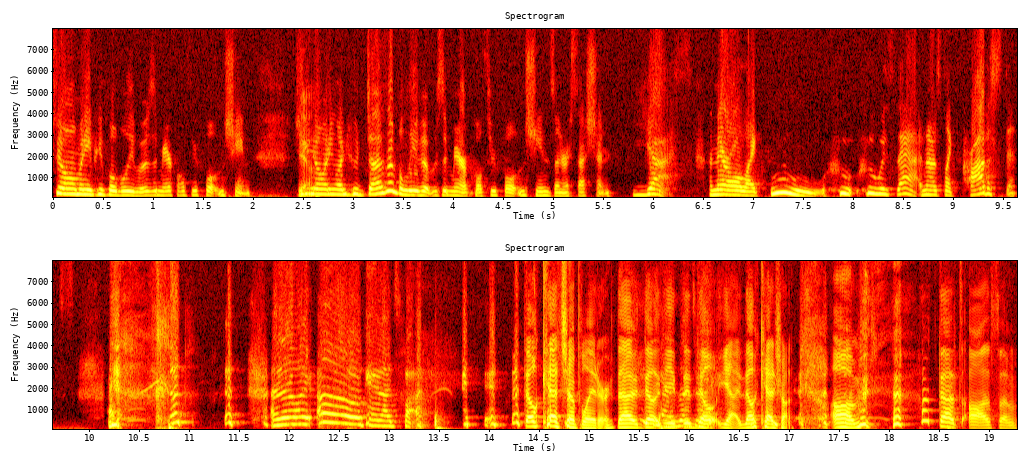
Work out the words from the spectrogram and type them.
so many people believe it was a miracle through Fulton Sheen. Do Yeah. you know anyone who doesn't believe it was a miracle through Fulton Sheen's intercession? Yes. And they're all like, ooh, who who is that? And I was like, Protestants. and they're like, oh, okay, that's fine. they'll catch up later. That they'll, Yeah, they'll right. yeah, they'll catch on. Um that's awesome.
